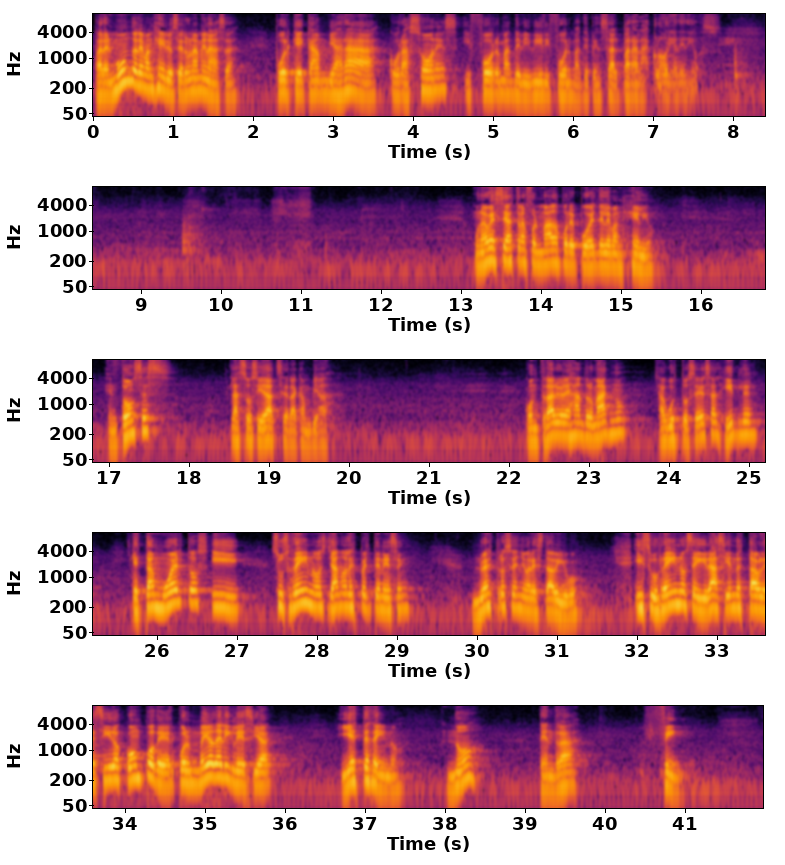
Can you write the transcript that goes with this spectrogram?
para el mundo el Evangelio será una amenaza porque cambiará corazones y formas de vivir y formas de pensar para la gloria de Dios. Una vez seas transformado por el poder del Evangelio, entonces la sociedad será cambiada. Contrario a Alejandro Magno, Augusto César, Hitler, que están muertos y sus reinos ya no les pertenecen, nuestro Señor está vivo y su reino seguirá siendo establecido con poder por medio de la iglesia y este reino no tendrá fin.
